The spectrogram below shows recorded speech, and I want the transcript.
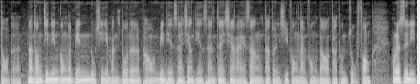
陡的。那从金天宫那边路线也蛮多的，跑面田山、向天山，再下来上大屯西峰、南峰到大屯主峰，或者是你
